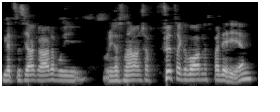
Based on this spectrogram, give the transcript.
Letztes Jahr gerade, wo die, wo die Nationalmannschaft Vierter geworden ist bei der EM.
